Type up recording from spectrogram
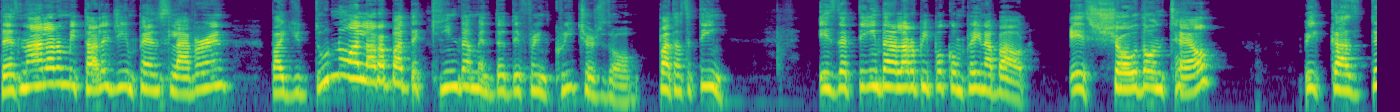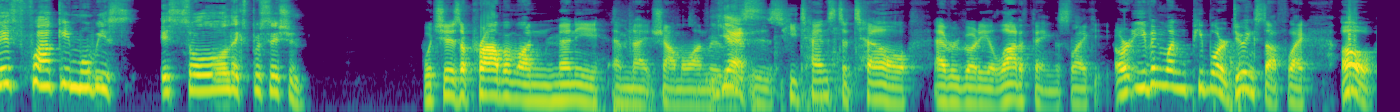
there's not a lot of mythology in Pan's Labyrinth, but you do know a lot about the kingdom and the different creatures though. But that's the thing. Is the thing that a lot of people complain about is show don't tell, because this fucking movie is, is all exposition. Which is a problem on many M. Night Shyamalan movies. Yes. Is he tends to tell everybody a lot of things. Like or even when people are doing stuff like, oh,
